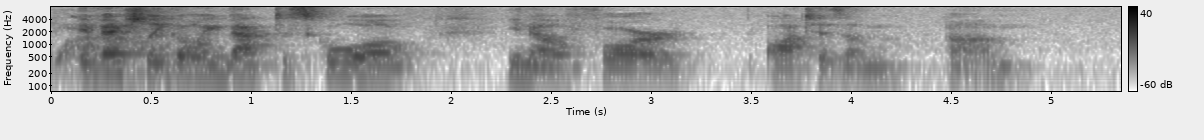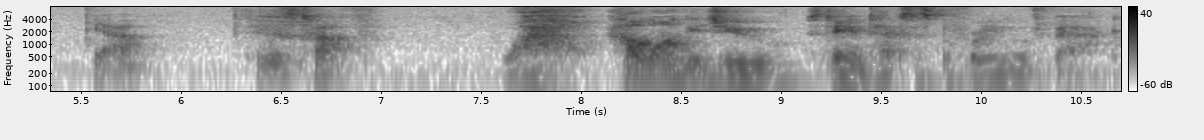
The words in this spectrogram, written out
Wow. eventually going back to school, you know, for autism. Um, yeah, it was tough. Wow. How long did you stay in Texas before you moved back?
